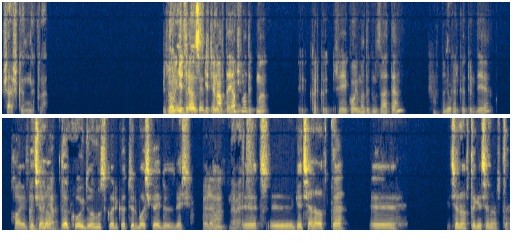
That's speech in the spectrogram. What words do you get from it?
şaşkınlıkla. Biz onu geçen, geçen hafta yapmadık mı? E, Karika şeyi koymadık mı zaten? Haftanın Yok. karikatür diye. Hayır, Sanki geçen hafta yaptık. koyduğumuz karikatür başkaydı Özdeş. Öyle mi? Evet. Evet, e, geçen hafta e, geçen hafta geçen hafta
